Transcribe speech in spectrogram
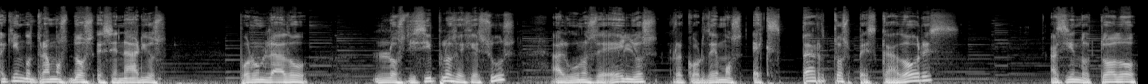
Aquí encontramos dos escenarios. Por un lado, los discípulos de Jesús, algunos de ellos, recordemos, expertos pescadores, haciendo todo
